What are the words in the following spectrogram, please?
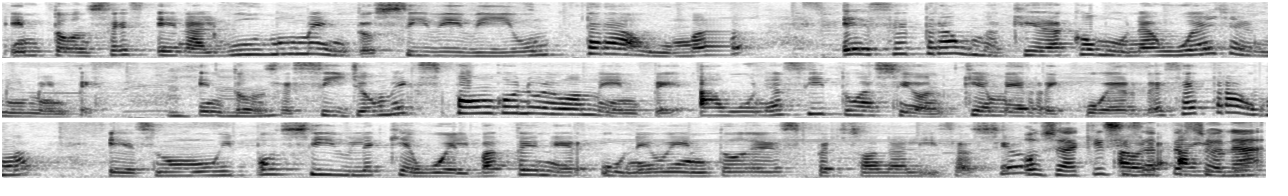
Entonces, en algún momento, si viví un trauma, ese trauma queda como una huella en mi mente. Entonces, si yo me expongo nuevamente a una situación que me recuerde ese trauma, es muy posible que vuelva a tener un evento de despersonalización. O sea que si esa persona,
